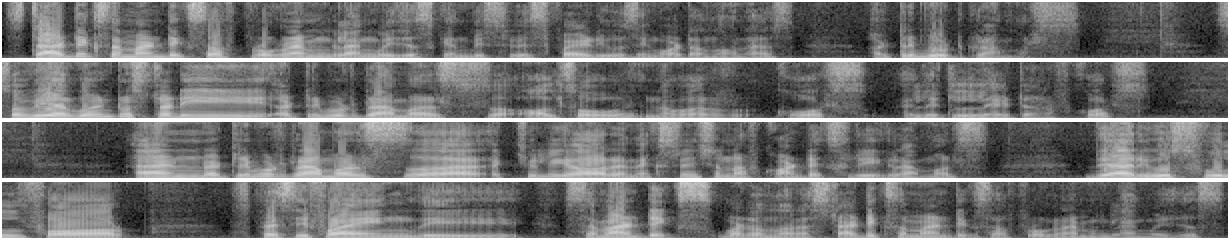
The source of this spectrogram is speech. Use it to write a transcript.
Static semantics of programming languages can be specified using what are known as attribute grammars. So, we are going to study attribute grammars also in our course a little later of course and attribute grammars uh, actually are an extension of context free grammars. They are useful for specifying the semantics what are known as static semantics of programming languages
